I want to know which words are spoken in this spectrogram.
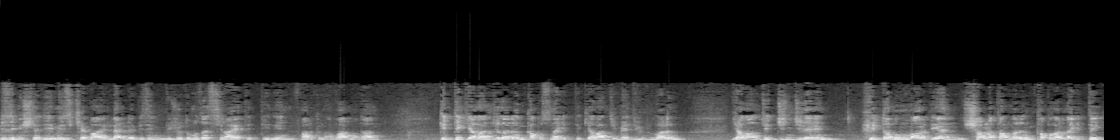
bizim işlediğimiz kebairlerle bizim vücudumuza sirayet ettiğinin farkına varmadan gittik yalancıların kapısına gittik. Yalancı medyumların yalancı cincilerin, hüddamım var diyen şarlatanların kapılarına gittik.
